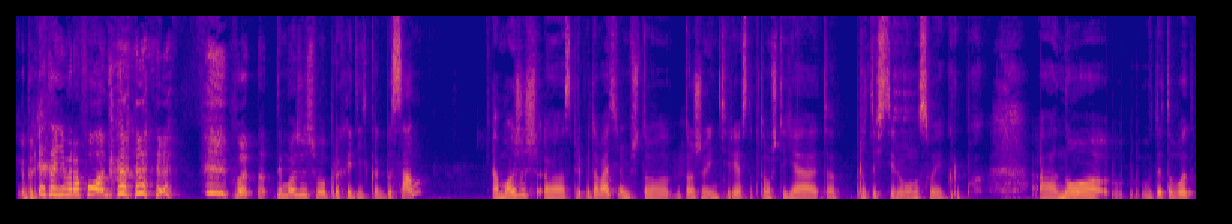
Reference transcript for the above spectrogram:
Это не марафон. вот, ты можешь его проходить как бы сам, а можешь э, с преподавателем, что тоже интересно, потому что я это протестировала на своих группах. Э, но вот это вот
